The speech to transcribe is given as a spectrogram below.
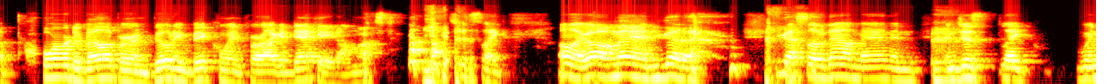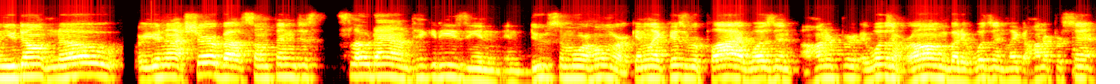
a core developer and building Bitcoin for like a decade almost. Yeah. just like. I'm like, oh man, you gotta, you gotta slow down, man, and and just like when you don't know or you're not sure about something, just slow down, take it easy, and, and do some more homework. And like his reply wasn't a hundred, it wasn't wrong, but it wasn't like a hundred percent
